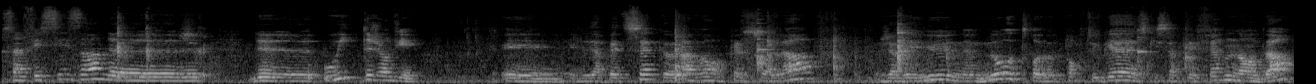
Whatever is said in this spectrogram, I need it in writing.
Ça fait six ans le, le 8 de janvier. Et Elisabeth sait qu'avant qu'elle soit là, j'avais eu une, autre portugaise qui s'appelait Fernanda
